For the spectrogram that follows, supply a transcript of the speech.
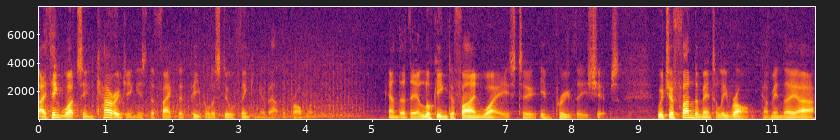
I think what's encouraging is the fact that people are still thinking about the problem. And that they're looking to find ways to improve these ships, which are fundamentally wrong. I mean, they are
